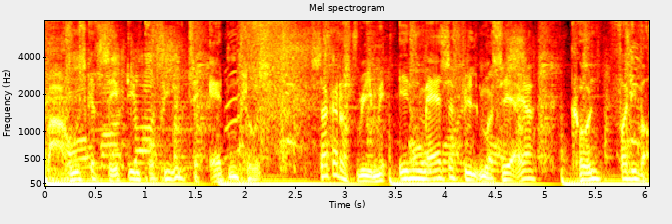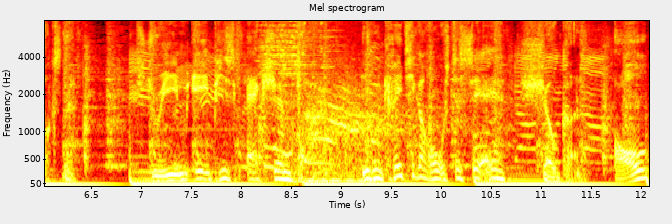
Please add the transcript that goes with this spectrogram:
Bare husk at sætte din profil til 18 plus. Så kan du streame en masse film og serier kun for de voksne. Stream episk action i den kritikerroste serie Shogun. Og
